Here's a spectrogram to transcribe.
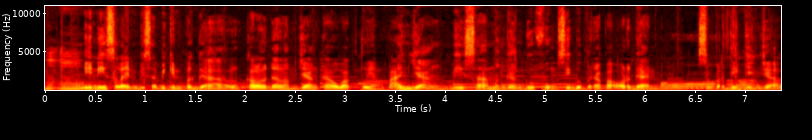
Mm-mm. Ini selain bisa bikin pegal, kalau dalam jangka waktu yang panjang bisa mengganggu fungsi beberapa organ, Oh, seperti oh, ginjal.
